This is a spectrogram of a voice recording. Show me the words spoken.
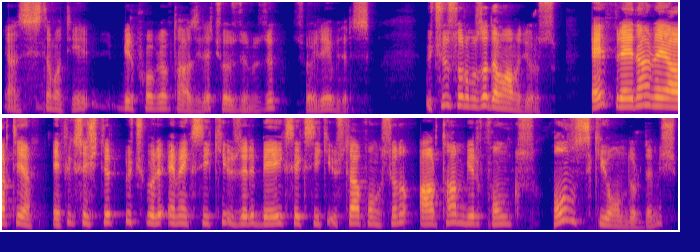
Yani sistematiği bir problem tarzıyla çözdüğümüzü söyleyebiliriz. Üçüncü sorumuza devam ediyoruz. f r'den r artıya fx eşittir 3 bölü m eksi 2 üzeri bx eksi 2 üstel fonksiyonu artan bir fonks fonksiyondur demiş.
